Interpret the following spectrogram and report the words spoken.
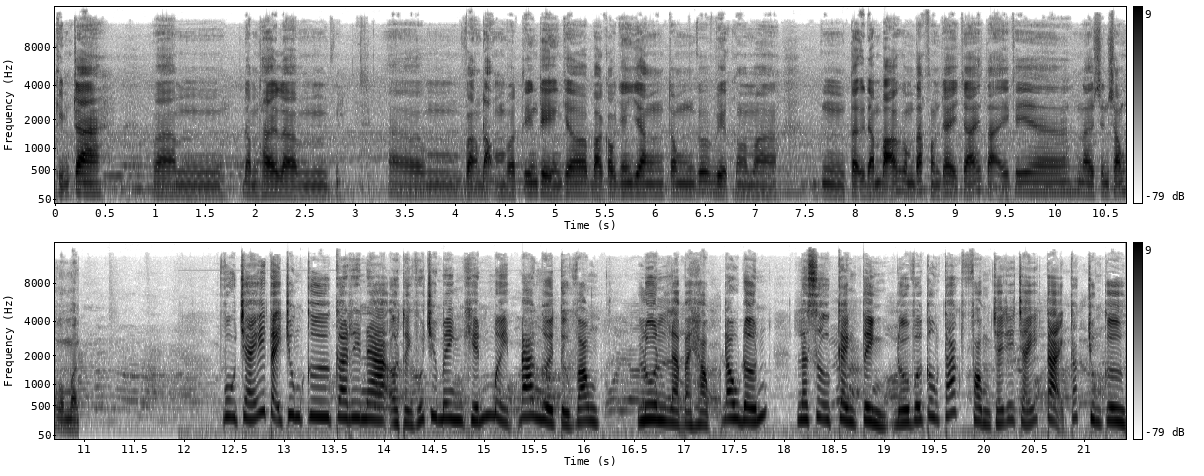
kiểm tra và đồng thời là vận động và tuyên truyền cho bà con nhân dân trong cái việc mà tự đảm bảo công tác phòng cháy chữa cháy tại cái nơi sinh sống của mình. Vụ cháy tại chung cư Carina ở thành phố Hồ Chí Minh khiến 13 người tử vong, luôn là bài học đau đớn, là sự cảnh tỉnh đối với công tác phòng cháy chữa cháy tại các chung cư.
